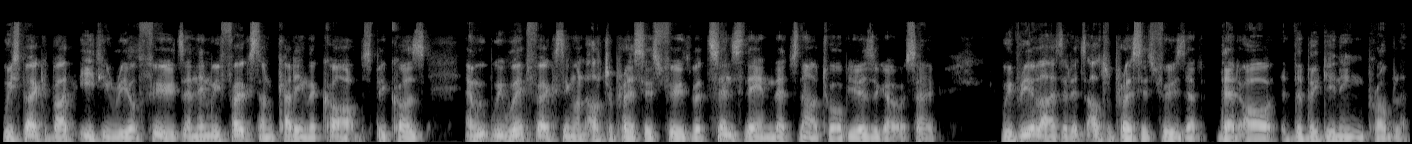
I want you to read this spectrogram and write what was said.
we spoke about eating real foods and then we focused on cutting the carbs because and we, we weren't focusing on ultra processed foods, but since then, that's now 12 years ago or so, we've realized that it's ultra processed foods that that are the beginning problem.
